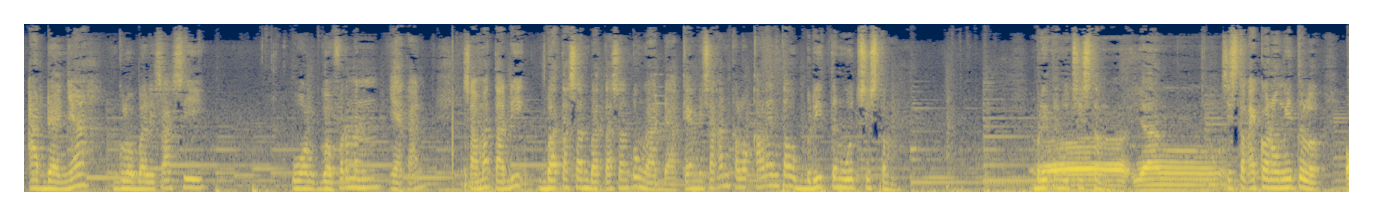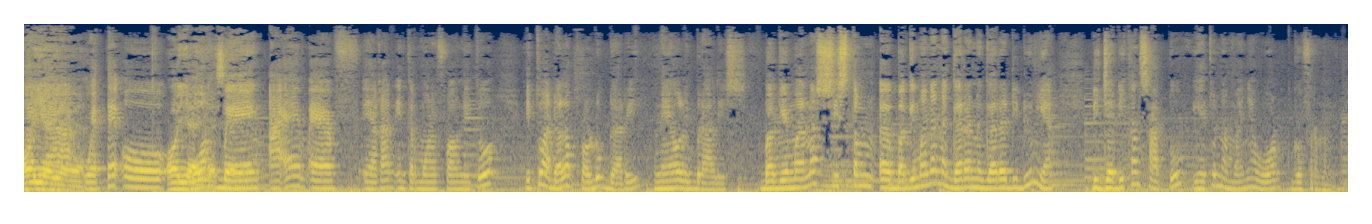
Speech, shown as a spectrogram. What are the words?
adanya globalisasi world government ya kan? Sama tadi batasan-batasan tuh nggak ada. Kayak misalkan kalau kalian tahu Bretton Woods system. Bretton Woods system. Eh, yang sistem ekonomi itu loh. Oh, iya, iya, iya. WTO, Oh, iya, World iya, Bank, IMF, ya kan? Intermonetary Fund itu itu adalah produk dari neoliberalis. Bagaimana sistem, eh, bagaimana negara-negara di dunia dijadikan satu, yaitu namanya world government.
